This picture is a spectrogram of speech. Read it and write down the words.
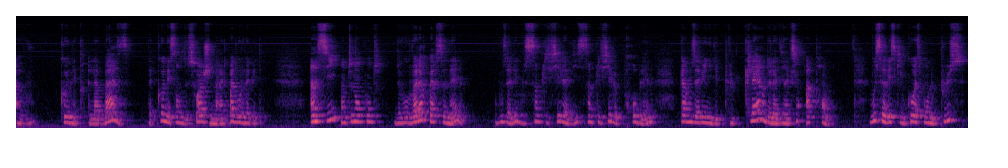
à vous connaître. La base, la connaissance de soi, je n'arrête pas de vous le répéter. Ainsi, en tenant compte de vos valeurs personnelles, vous allez vous simplifier la vie, simplifier le problème, car vous avez une idée plus claire de la direction à prendre. Vous savez ce qui vous correspond le plus,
